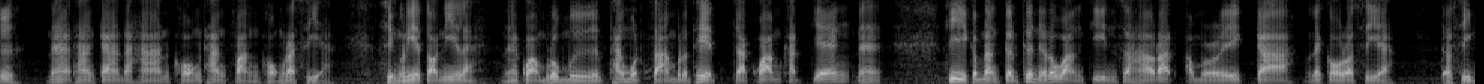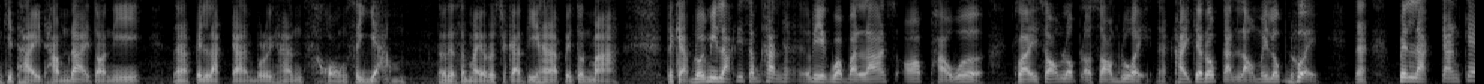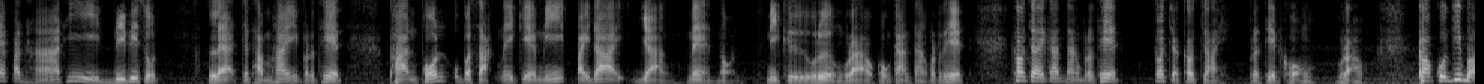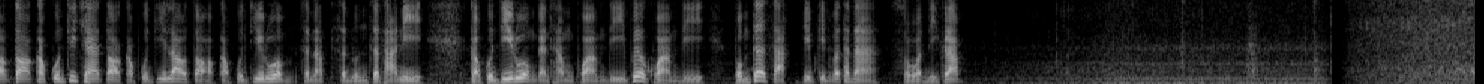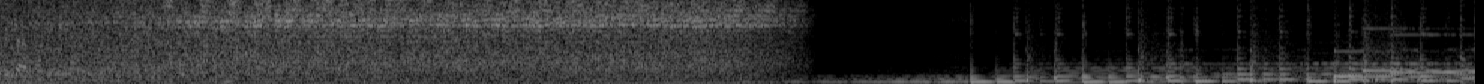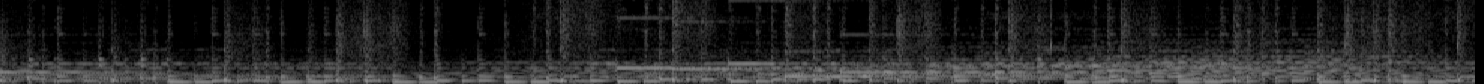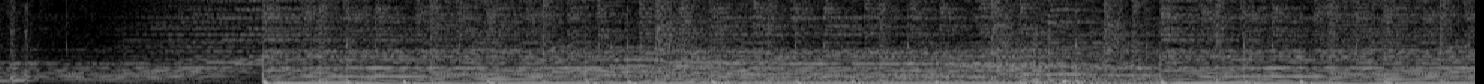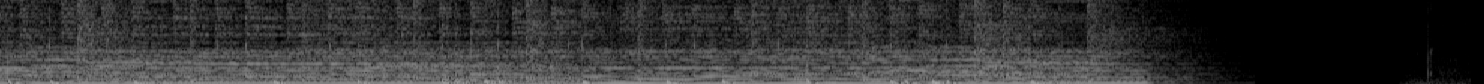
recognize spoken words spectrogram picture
นะฮะทางการทหารของทางฝั่งของรัสเซีย สิ่งเหล่านี้ตอนนี้แหละนะความร่วมมือทั้งหมด 3 ประเทศจากความขัดแย้งนะที่กำลังเกิดขึ้นในระหว่างจีนสหรัฐอเมริกา และก็รัสเซีย แต่สิ่งที่ไทยทำได้ตอนนี้นะเป็นหลักการบริหารของสยาม ตั้งแต่สมัยรัชกาลที่ 5 เป็นต้นมานะครับโดยมีหลักที่สำคัญนะเรียกว่า balance of power ใครซ้อมรบเราซ้อมด้วยนะใครจะรบกันเราไม่รบด้วยนะเป็นหลักการแก้ปัญหาที่ดีที่สุด และจะทำให้ประเทศ ผ่านพ้นอุปสรรคในเกมนี้ไปได้อย่างแน่นอน นี่คือเรื่องราวของการต่างประเทศ เข้าใจการต่างประเทศก็จะเข้าใจประเทศของเรา ขอบคุณที่บอกต่อ ขอบคุณที่แชร์ต่อ ขอบคุณที่เล่าต่อ ขอบคุณที่ร่วมสนับสนุนสถานี ขอบคุณที่ร่วมกันทำความดีเพื่อความดี ผมเทอศักดิ์จิมกิจวัฒนา สวัสดีครับ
